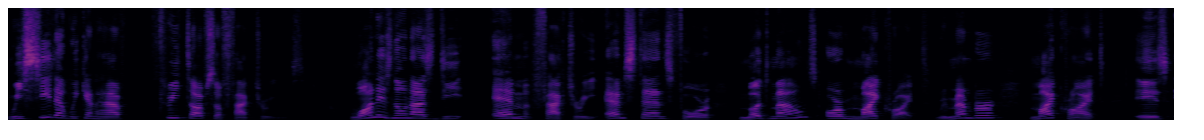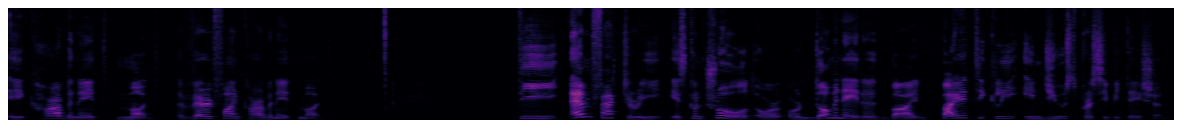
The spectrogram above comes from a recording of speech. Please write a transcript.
we see that we can have three types of factories. One is known as the M factory. M stands for mud mounds or micrite. Remember, micrite is a carbonate mud, a very fine carbonate mud. The M factory is controlled or, or dominated by biotically induced precipitation.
